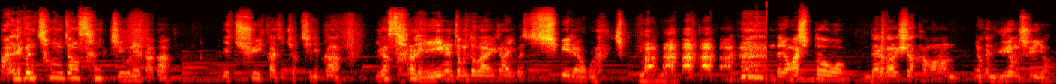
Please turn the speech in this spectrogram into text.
맑은 청정 산 기운에다가 이 추위까지 겹치니까 이건 살을 에이는 정도가 아니라 이거 시비래오구나. 음, 근데 영하 10도 내려가기 시작하면은 여긴 위험 수위요.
